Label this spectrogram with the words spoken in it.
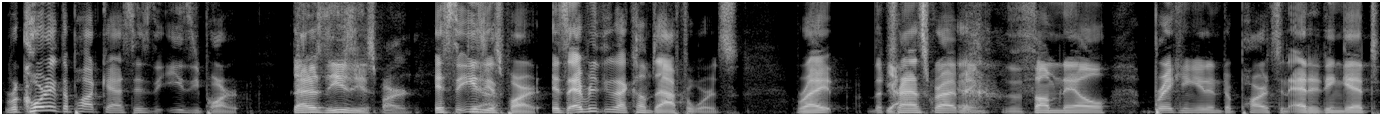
recording the podcast is the easy part. That is the easiest part. It's the easiest yeah. part. It's everything that comes afterwards, right? The yeah. transcribing, the thumbnail, breaking it into parts and editing it.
